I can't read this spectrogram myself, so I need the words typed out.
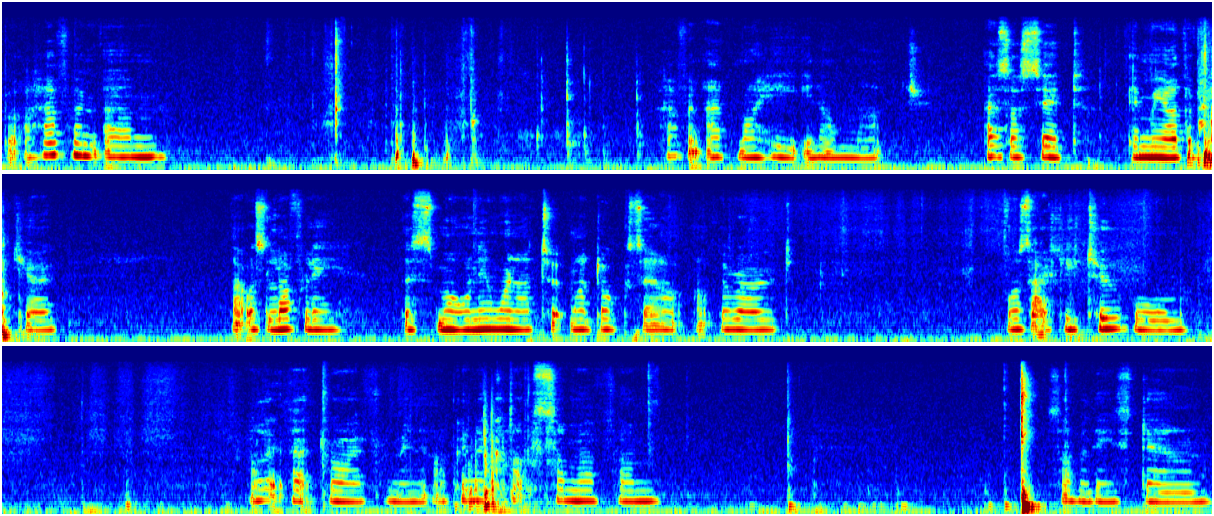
But I haven't um haven't had my heating on much. As I said in my other video, that was lovely this morning when I took my dogs out up the road. It was actually too warm. I'll let that dry for a minute. I'm going to cut some of um some of these down.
